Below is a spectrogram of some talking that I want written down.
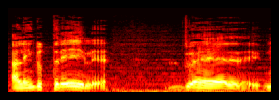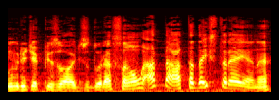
Além do trailer, do, é, número de episódios, duração, a data da estreia, né?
